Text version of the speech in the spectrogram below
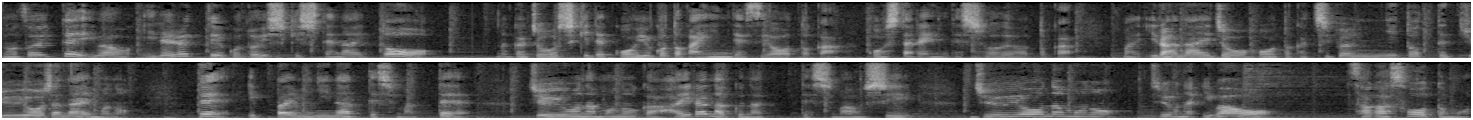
除いて岩を入れるっていうことを意識してないとなんか常識でこういうことがいいんですよとかこうしたらいいんでしょうよとか、まあ、いらない情報とか自分にとって重要じゃないものでいっぱいになってしまって重要なものが入らなくなってしまうし重要なもの重要な岩を探そうとも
